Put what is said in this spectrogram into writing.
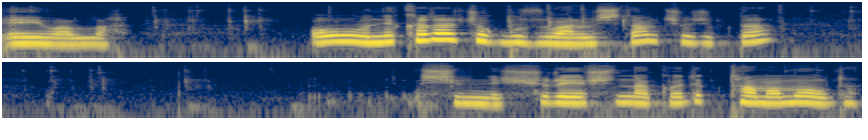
Eyvallah. Oo ne kadar çok buz varmış lan çocukta. Şimdi şuraya şundan koyduk. Tamam oldu.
